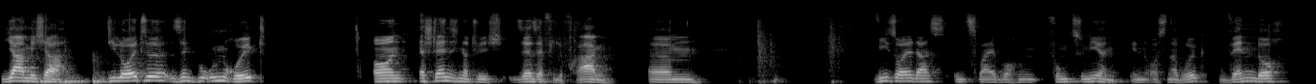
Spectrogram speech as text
Ja, Micha, die Leute sind beunruhigt und es stellen sich natürlich sehr, sehr viele Fragen. Ähm, wie soll das in zwei Wochen funktionieren in Osnabrück, wenn doch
